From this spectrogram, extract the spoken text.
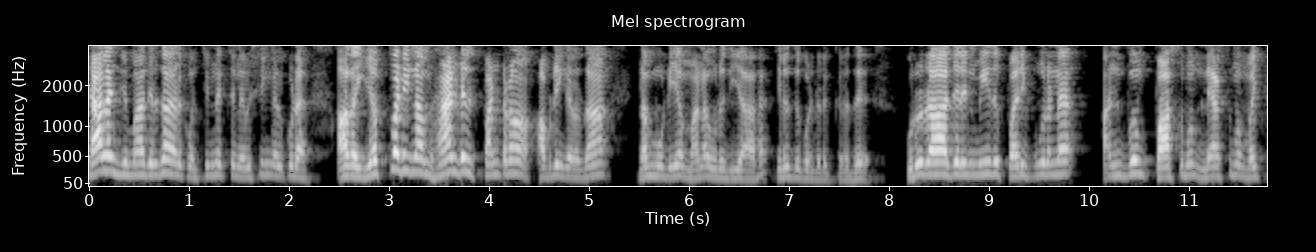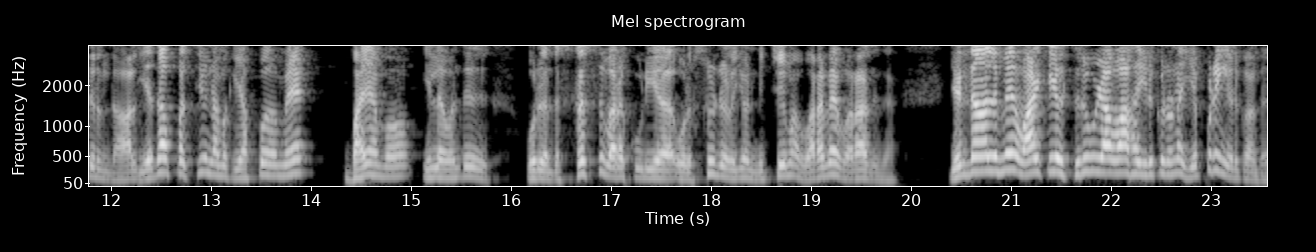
சேலஞ்சு மாதிரி தான் இருக்கும். சின்ன சின்ன விஷயங்கள் கூட. அதை எப்படி நாம் ஹேண்டில் பண்ணுறோம் அப்படிங்கிறது தான் நம்முடைய மன உறுதியாக இருந்து கொண்டிருக்கிறது. குருராஜரின் மீது பரிபூரண அன்பும் பாசமும் நேசமும் வைத்திருந்தால் எதை பற்றியும் நமக்கு எப்பவுமே பயமோ இல்லை வந்து ஒரு அந்த ஸ்ட்ரெஸ் வரக்கூடிய ஒரு சூழ்நிலையும் நிச்சயமாக வரவே வராதுங்க. என்னாலுமே வாழ்க்கையில் திருவிழாவாக இருக்கணும்னா எப்படிங்க இருக்கும் அது?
